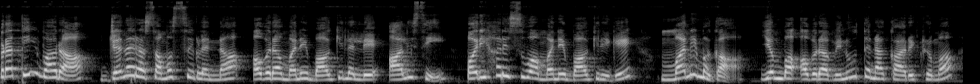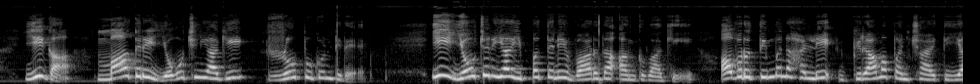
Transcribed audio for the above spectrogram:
ಪ್ರತಿ ವಾರ ಜನರ ಸಮಸ್ಯೆಗಳನ್ನ ಅವರ ಮನೆ ಬಾಗಿಲಲ್ಲೇ ಆಲಿಸಿ ಪರಿಹರಿಸುವ ಮನೆ ಬಾಗಿಲಿಗೆ ಮನೆ ಮಗ ಎಂಬ ಅವರ ವಿನೂತನ ಕಾರ್ಯಕ್ರಮ ಈಗ ಮಾದರಿ ಯೋಜನೆಯಾಗಿ ರೂಪುಗೊಂಡಿದೆ. ಈ ಯೋಜನೆಯ ಇಪ್ಪತ್ತನೇ ವಾರದ ಅಂಗವಾಗಿ ಅವರು ತಿಮ್ಮನಹಳ್ಳಿ ಗ್ರಾಮ ಪಂಚಾಯಿತಿಯ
